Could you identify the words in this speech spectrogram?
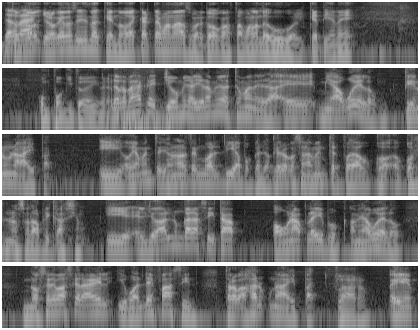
yo, no- yo lo que estoy diciendo es que no descartemos nada, sobre todo cuando estamos hablando de Google, que tiene un poquito de dinero. Lo que pasa es que yo, mira, yo lo miro de esta manera. Eh, mi abuelo tiene un iPad. Y obviamente yo no lo tengo al día porque yo quiero que solamente él pueda co- correr una sola aplicación. Y el yo darle un Galaxy Tab o una Playbook a mi abuelo, no se le va a hacer a él igual de fácil trabajar una iPad. claro Eh,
